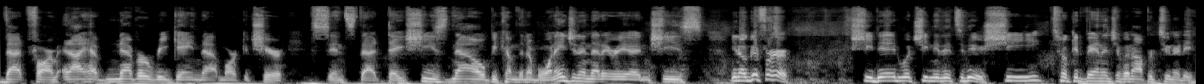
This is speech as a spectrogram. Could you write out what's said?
that farm and I have never regained that market share since that day. She's now become the number one agent in that area and she's, you know, good for her. She did what she needed to do. She took advantage of an opportunity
